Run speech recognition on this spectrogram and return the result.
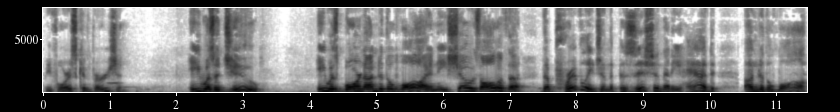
before his conversion. He was a Jew. He was born under the law, and he shows all of the, the privilege and the position that he had under the law.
